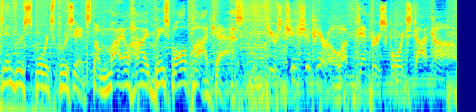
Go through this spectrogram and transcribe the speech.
Denver Sports presents the Mile High Baseball Podcast. Here's Jake Shapiro of DenverSports.com.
